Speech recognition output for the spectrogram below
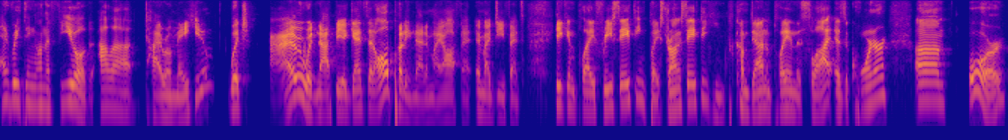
everything on the field, a la Tyrann Mathieu, which I would not be against at all putting that in my offense, in my defense. He can play free safety, play strong safety, he can come down and play in the slot as a corner. Um, or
